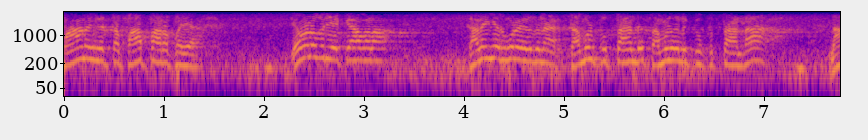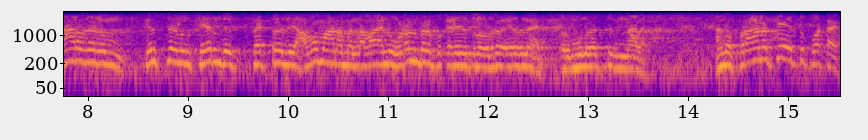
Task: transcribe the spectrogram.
மானங்கட்ட பாப்பார பையன். எவ்வளவு பெரிய கேவலம்? கலைஞர் கூட எழுதினார். தமிழ் புத்தாண்டு தமிழர்களுக்கு புத்தாண்டா? நாரதரும் கிருஷ்ணனும் சேர்ந்து பெற்றது அவமானம் அல்லவா உடன்பிறப்பு கடிதத்தில் ஒரு எழுதினார். ஒரு மூணு வருஷத்துக்கு முன்னால. அந்த புராணத்தையே எடுத்து போட்டார்.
